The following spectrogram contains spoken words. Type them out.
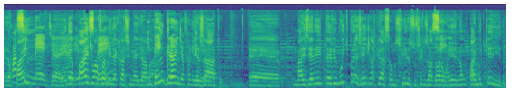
Ele é o Classe pai. média, é, né? ele é Ali, pai de uma bem- família classe média E bem grande a família dele. É, mas ele teve muito presente na criação dos filhos, os filhos adoram Sim. ele, ele é um pai muito querido.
